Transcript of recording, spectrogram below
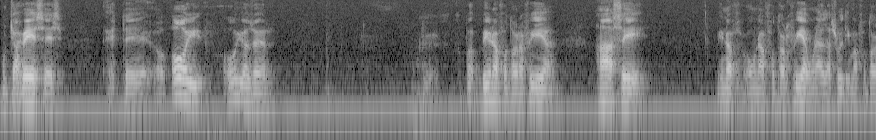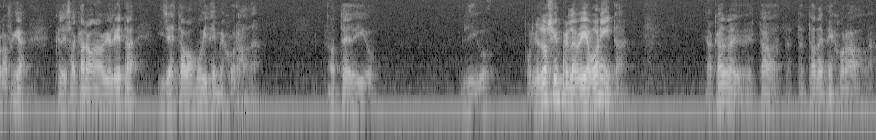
Muchas veces, este, hoy, hoy ayer, vi una fotografía. Ah, sí. Vi una, una fotografía, una de las últimas fotografías que le sacaron a Violeta y ya estaba muy desmejorada. No te digo. Digo, porque yo siempre la veía bonita. Acá está, está, está desmejorada.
